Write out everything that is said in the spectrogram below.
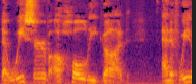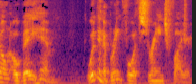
that we serve a holy God. And if we don't obey him, we're going to bring forth strange fire.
